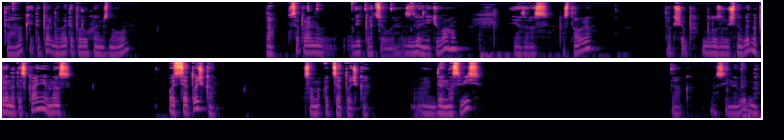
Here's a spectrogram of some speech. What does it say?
Так, і тепер давайте порухаємо знову. Так, все правильно відпрацьовує. Зверніть увагу. Я зараз поставлю. Так, щоб було зручно видно. При натисканні в нас ось ця точка, саме оця точка, е, де в нас вісь. Так, нас її не видно.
